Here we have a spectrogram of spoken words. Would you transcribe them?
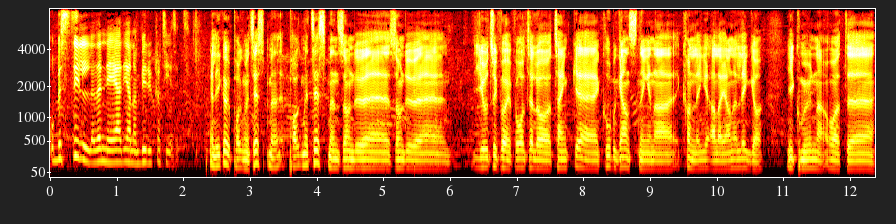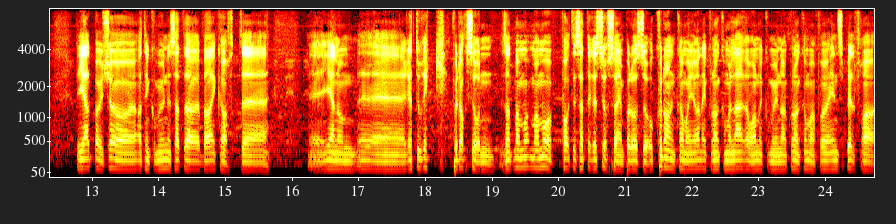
og bestille det ned gjennom byråkratiet sitt. Jeg liker jo pragmatisme, pragmatismen som du, eh, som du gir uttrykk for i forhold til å tenke hvor begrensningene kan ligge, eller gjerne ligger i kommunene. Og at uh, det hjelper jo ikke at en kommune setter bærekraft uh, gjennom uh, retorikk på dagsordenen. Man må, faktisk sette ressurser inn på det også. Og hvordan kan man gjøre det? Hvordan kan man lære av andre kommuner? Hvordan kan man få innspill fra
